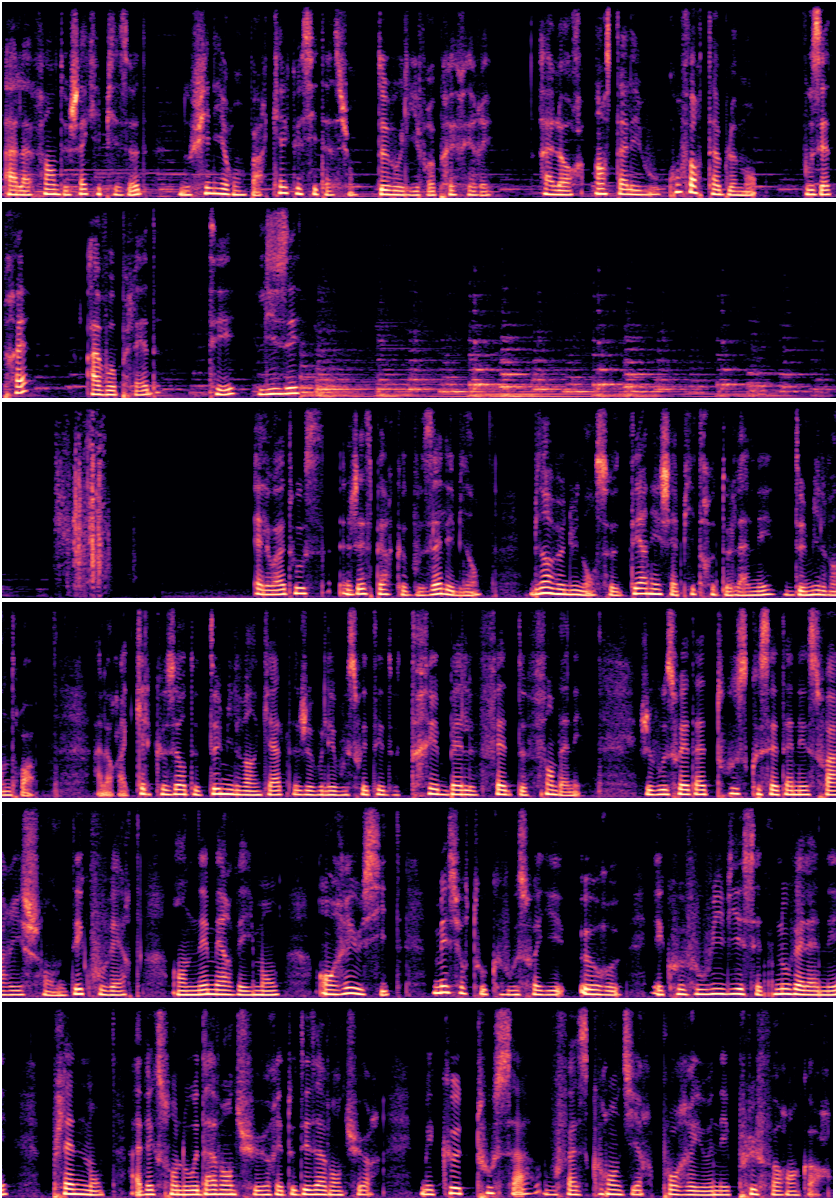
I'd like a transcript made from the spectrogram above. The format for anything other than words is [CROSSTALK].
À la fin de chaque épisode, nous finirons par quelques citations de vos livres préférés. Alors installez-vous confortablement. Vous êtes prêts? À vos plaides, thé, lisez. Hello à tous, j'espère que vous allez bien. Bienvenue dans ce dernier chapitre de l'année 2023. Alors à quelques heures de 2024, je voulais vous souhaiter de très belles fêtes de fin d'année. Je vous souhaite à tous que cette année soit riche en découvertes, en émerveillements, en réussite, mais surtout que vous soyez heureux et que vous viviez cette nouvelle année pleinement, avec son lot d'aventures et de désaventures, mais que tout ça vous fasse grandir pour rayonner plus fort encore.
